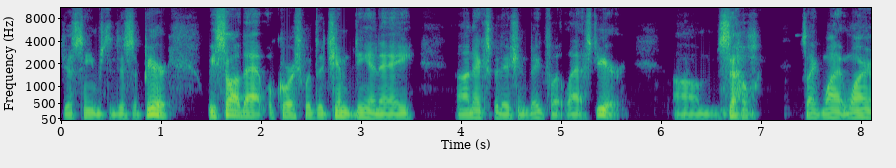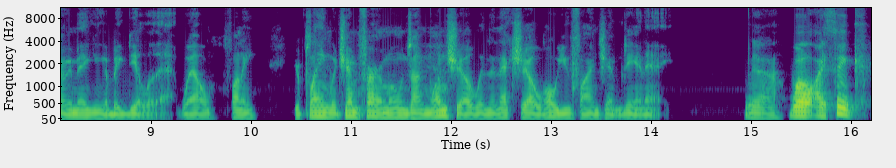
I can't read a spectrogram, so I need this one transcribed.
just seems to disappear. We saw that, of course, with the chimp DNA on Expedition Bigfoot last year. Um, so it's like, why why aren't we making a big deal of that? Well, funny, you're playing with chimp pheromones on one show, and the next show, oh, you find chimp DNA. Yeah. Well, I think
